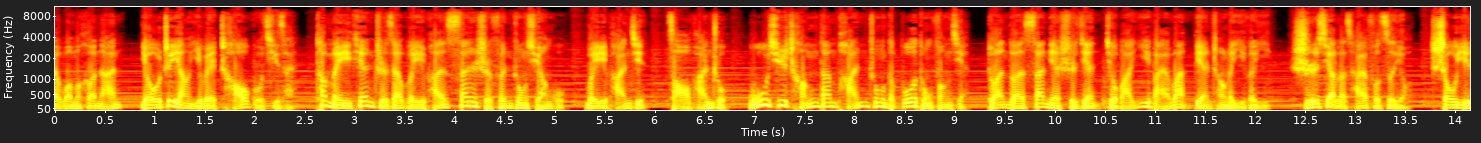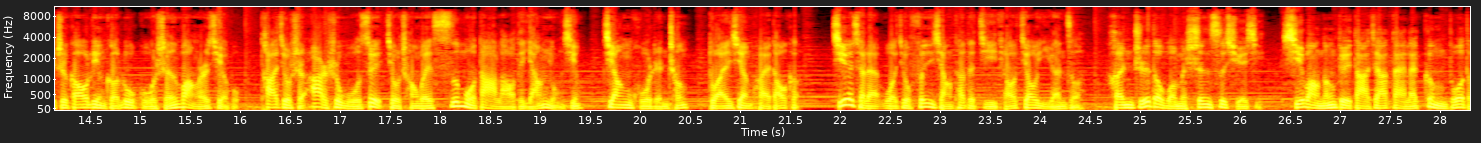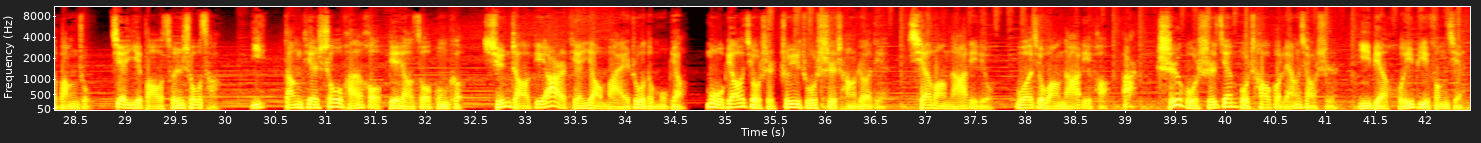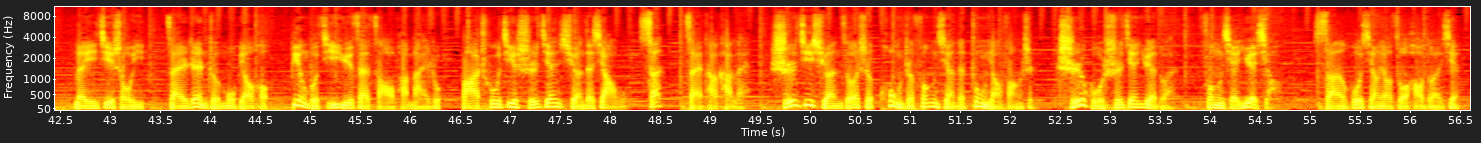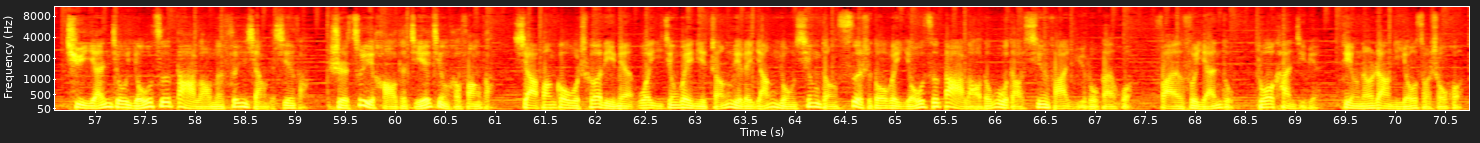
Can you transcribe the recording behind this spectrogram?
在我们河南有这样一位炒股奇才，他每天只在尾盘三十分钟选股，尾盘进，早盘出，无需承担盘中的波动风险。短短三年时间就把一百万变成了一个亿，实现了财富自由，收益之高令各路股神望而却步。他就是二十五岁就成为私募大佬的杨永兴，江湖人称短线快刀客。接下来我就分享他的几条交易原则，很值得我们深思学习，希望能对大家带来更多的帮助。建议保存收藏。一、当天收盘后便要做功课，寻找第二天要买入的目标，目标就是追逐市场热点，钱往哪里流，我就往哪里跑。二、持股时间不超过两小时，以便回避风险，累计收益。在认准目标后，并不急于在早盘买入，把出击时间选在下午。三，在他看来。时机选择是控制风险的重要方式，持股时间越短，风险越小。散户想要做好短线，去研究游资大佬们分享的心法，是最好的捷径和方法。下方购物车里面我已经为你整理了杨永兴等四十多位游资大佬的悟道心法语录干货，反复研读，多看几遍，定能让你有所收获。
